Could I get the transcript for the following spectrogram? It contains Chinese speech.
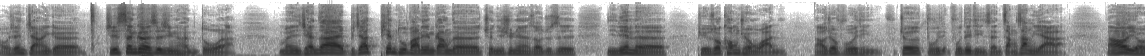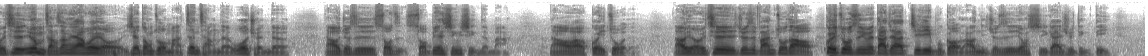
我先讲一个，其实深刻的事情很多啦。我们以前在比较偏土法炼钢的拳击训练的时候，就是你练了，比如说空拳完，然后就伏地挺，就是伏伏地挺身，掌上压了。然后有一次，因为我们掌上压会有一些动作嘛，正常的握拳的，然后就是手指手变心形的嘛，然后还有跪坐的。然后有一次就是反正做到跪坐是因为大家肌力不够，然后你就是用膝盖去顶地，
